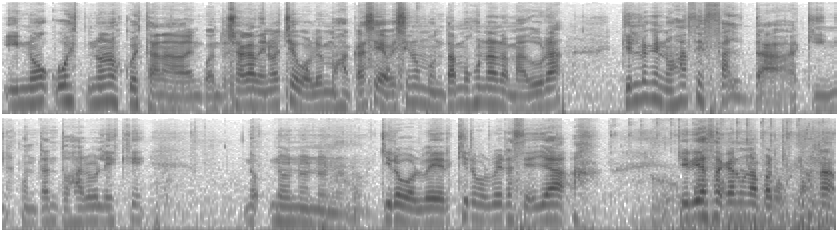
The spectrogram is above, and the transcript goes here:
Y no, no nos cuesta nada. En cuanto se haga de noche volvemos a casa y a ver si nos montamos una armadura. ¿Qué es lo que nos hace falta aquí? Mira, con tantos árboles que... No, no, no, no, no, no. Quiero volver, quiero volver hacia allá. Quería sacar una, una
